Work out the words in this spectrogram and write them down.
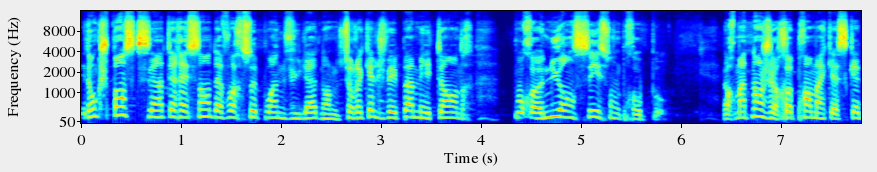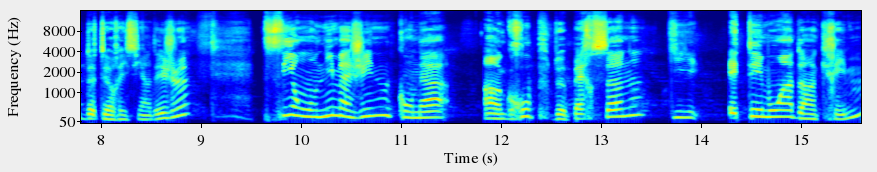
Et donc, je pense que c'est intéressant d'avoir ce point de vue-là sur lequel je ne vais pas m'étendre pour euh, nuancer son propos. Alors maintenant, je reprends ma casquette de théoricien des jeux. Si on imagine qu'on a un groupe de personnes qui est témoin d'un crime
